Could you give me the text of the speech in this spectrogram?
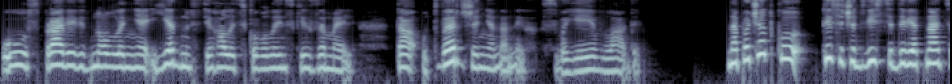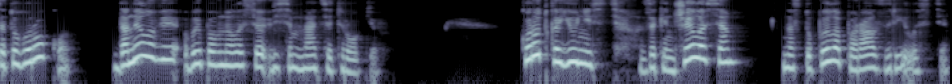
у справі відновлення єдності Галицько-Волинських земель та утвердження на них своєї влади. На початку 1219 року Данилові виповнилося 18 років. Коротка юність закінчилася, наступила пора зрілості.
